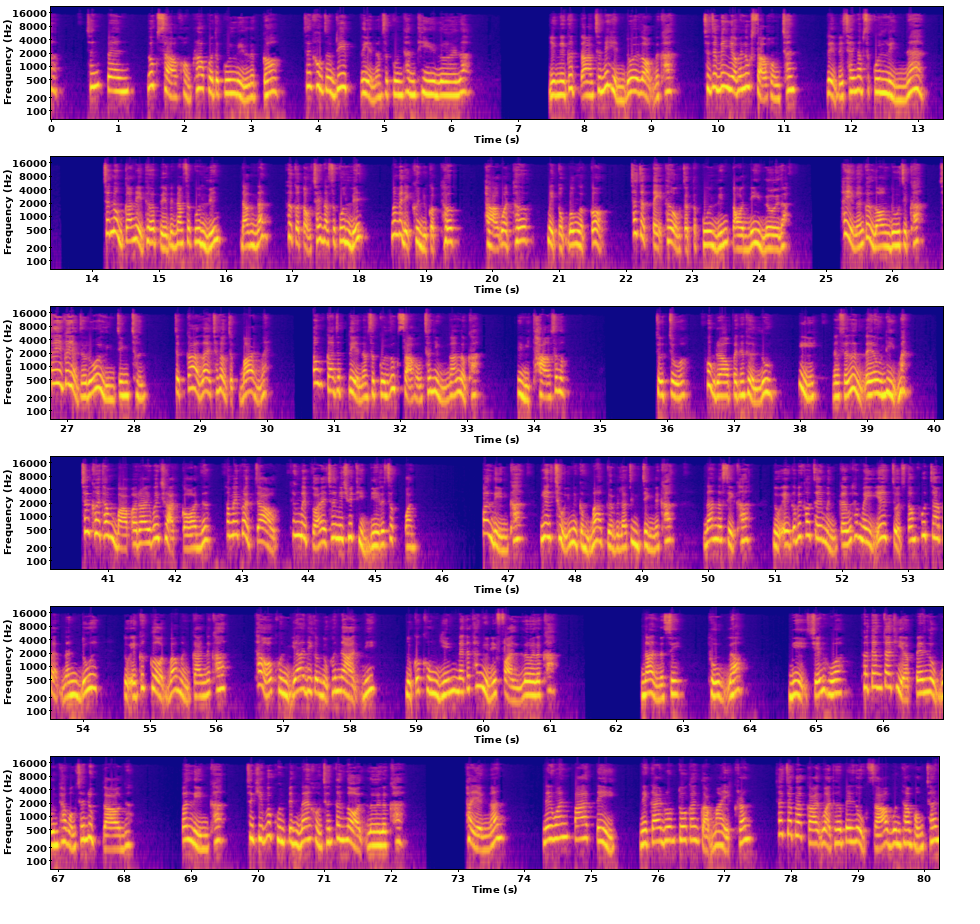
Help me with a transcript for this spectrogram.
ฉันเป็นลูกสาวของครอบครัวตระกูลหลินแล้วก็ ฉันคงจะรีบเปลี่ยนนามสกุลทันทีเลยล่ะ ยังไงก็ตามฉันไม่เห็นด้วยหรอกนะคะ ฉันจะไม่ยอมให้ลูกสาวของฉัน เปลี่ยนไปใช้นามสกุลหลินแน่ ฉันต้องการให้เธอเปลี่ยนเป็นนามสกุลลินดังนั้นเธอก็ต้องใช้นามสกุลลินมันไม่ได้ขึ้นอยู่กับเธอถ้ากว่าเธอไม่ตกลงแล้วก็ฉันจะเตะเธอออกจากตระกูลลินตอนนี้เลยล่ะ ถ้าอย่างนั้นก็ลองดูสิคะฉันเองก็อยากจะรู้ว่าหลินจริงเฉินจะกล้าไล่ฉันออกจากบ้านไหมต้องการจะเปลี่ยนนามสกุลลูกสาวของฉันอย่างนั้นเหรอคะไม่มีทางซะหรอกจัวๆพวกเราไปกันเถิดลูกนี่นางสลินเลวนี่มัน ฉันเคยทำบาปอะไรไว้ชาติก่อนเนอะ ทำไมพระเจ้าถึงไม่ปล่อยให้ฉันมีชีวิตที่ดีเลยสักวัน ป้าหลินคะเย่ฉุยมันก็มากเกินไปแล้วจริง ๆ นะคะ นั่นนะสิคะ หนูเองก็ไม่เข้าใจเหมือนกันว่าทำไมเย่จวดจะต้องพูดจาแบบนั้นด้วย หนูเองก็โกรธบ้างเหมือนกันนะคะ ถ้าว่าคุณย่าดีกับหนูขนาดนี้ หนูก็คงยิ้มแม้กระทั่งอยู่ในฝันเลยละค่ะ นั่นนะสิ ถูกแล้ว นี่เชียนหัว เธอเต็มใจที่จะเป็นลูกบุญธรรมของฉันหรือเปล่านะ ป้าหลินคะ ฉันคิดว่าคุณเป็นแม่ของฉันตลอดเลยละค่ะ ถ้าอย่างนั้น ในวันปาร์ตี้ในการรวมตัวกันกลับมาอีกครั้ง ฉันจะประกาศว่าเธอเป็นลูกสาวบุญธรรมของฉัน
